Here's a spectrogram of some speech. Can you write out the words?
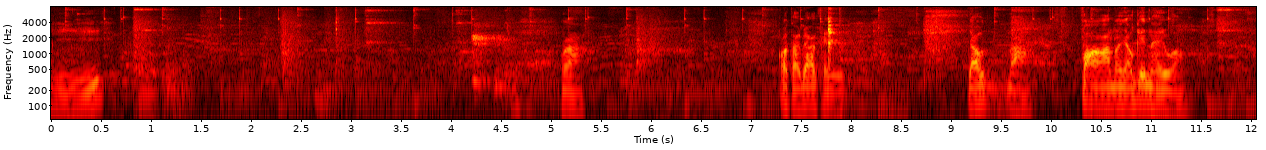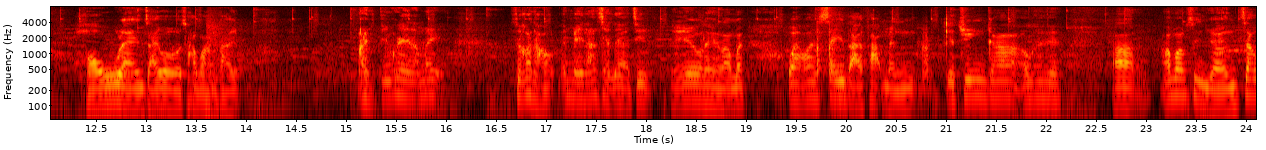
咦？嗱，我睇俾阿琪有嗱飯啊，有驚喜喎，好靚仔喎個炒飯底。喂，屌你老味，小哥頭，你未撚食你就知，屌你老味。喂，我係四大發明嘅專家，OK 啊，啱啱先揚州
